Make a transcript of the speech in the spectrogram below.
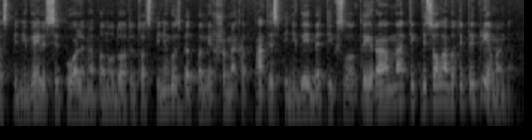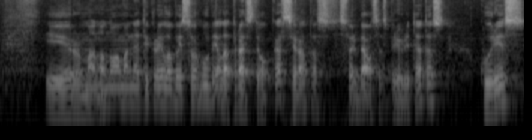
ES pinigai, visi puolėme panaudoti tuos pinigus, bet pamiršome, kad patys pinigai be tikslo tai yra, na, tik viso labo tik tai priemonė. Ir mano nuomonė tikrai labai svarbu vėl atrasti, o kas yra tas svarbiausias prioritetas, kuris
